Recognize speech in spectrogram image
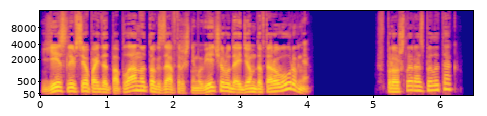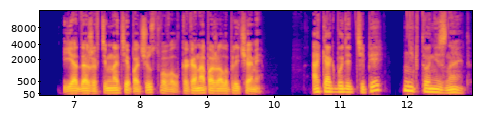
Если все пойдет по плану, то к завтрашнему вечеру дойдем до второго уровня. В прошлый раз было так. Я даже в темноте почувствовал, как она пожала плечами. А как будет теперь, никто не знает.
